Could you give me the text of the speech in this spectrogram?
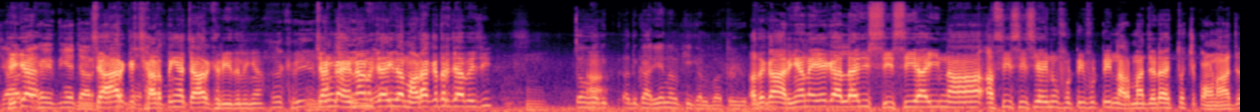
ਠੀਕ ਹੈ? ਖਰੀਦੀਆਂ ਚਾਰ ਚਾਰ ਕਿ ਛੜਤੀਆਂ ਚਾਰ ਖਰੀਦ ਲੀਆਂ ਚੰਗਾ ਇਹਨਾਂ ਨੂੰ ਚਾਹੀਦਾ ਮਾੜਾ ਕਿੱਧਰ ਜਾਵੇ ਜੀ। ਤਾਂ ਅਧਿ- ਅਧਿਕਾਰੀਆਂ ਨਾਲ ਕੀ ਗੱਲਬਾਤ ਹੋਈ ਅਧਿਕਾਰੀਆਂ ਨੇ ਇਹ ਗੱਲ ਹੈ ਜੀ ਸੀਸੀਆਈ ਨਾ ਅਸੀਂ ਸੀਸੀਆਈ ਨੂੰ ਫੁੱਟੀ ਫੁੱਟੀ ਨਰਮਾ ਜਿਹੜਾ ਇੱਥੋਂ ਚੁਕਾਉਣਾ ਅੱਜ।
